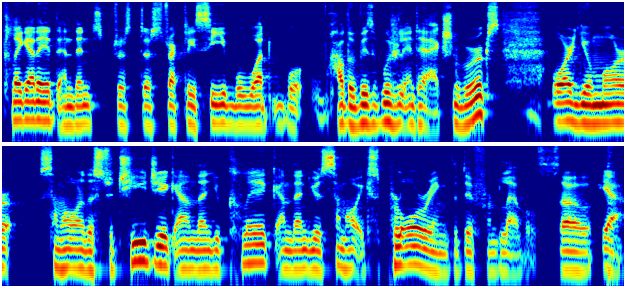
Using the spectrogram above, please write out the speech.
click at it and then just, directly see what, what how the visual interaction works, or you're more somehow on the strategic and then you click and then you're somehow exploring the different levels. So yeah,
